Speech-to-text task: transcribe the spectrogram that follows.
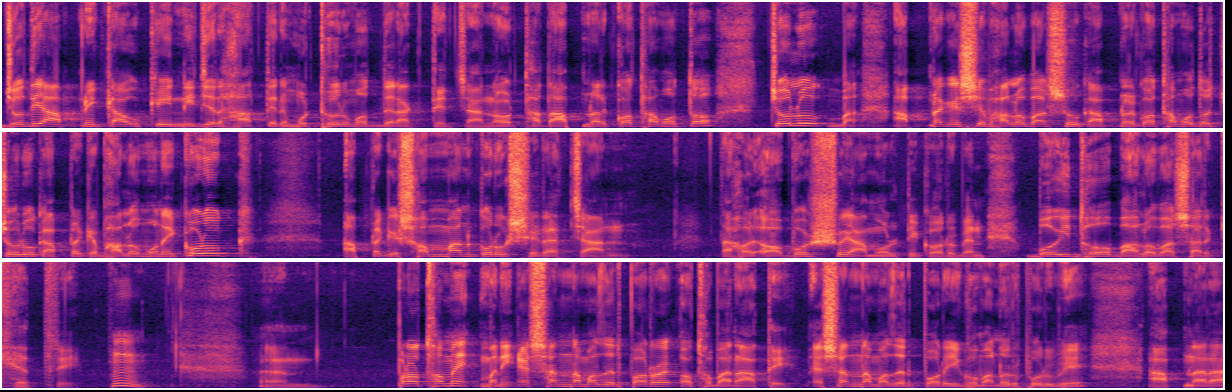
যদি আপনি কাউকে নিজের হাতের মুঠোর মধ্যে রাখতে চান, অর্থাৎ আপনার কথা মতো চলুক বা আপনাকে সে ভালোবাসুক আপনার কথা মতো চলুক, আপনাকে ভালো মনে করুক, আপনাকে সম্মান করুক, সেটা চান। তাহলে অবশ্যই আমলটি করবেন। বৈধ ভালোবাসার ক্ষেত্রে। হুম? প্রথমে মানে এশান নামাজের পরে অথবা রাতে এশান নামাজের পরেই ঘুমানোর পূর্বে আপনারা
